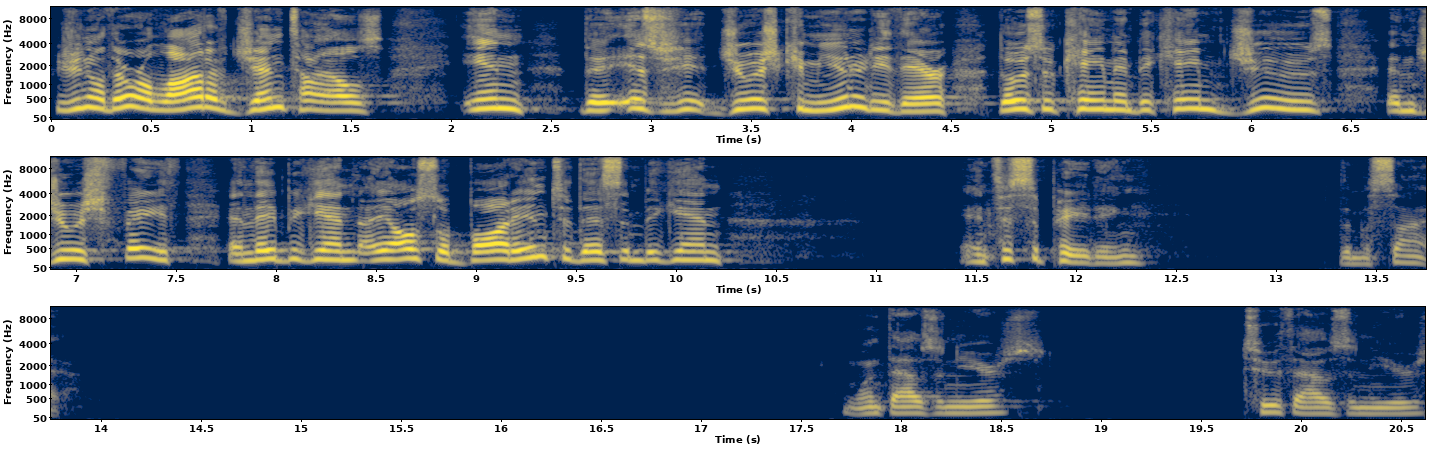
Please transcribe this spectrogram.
Because you know, there were a lot of Gentiles in the Jewish community there, those who came and became Jews in Jewish faith, and they began, they also bought into this and began anticipating the Messiah. 1,000 years, 2,000 years,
